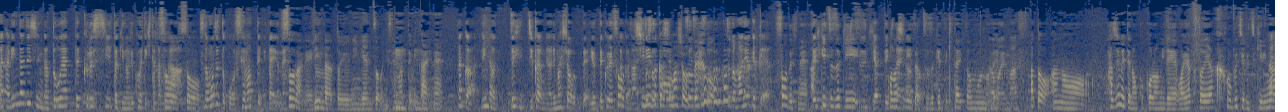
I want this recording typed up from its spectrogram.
なんかリンダ自身がどうやって苦しい時乗り越えてきたかとかそうそう。ちょっともうちょっとこう迫ってみたいよね。そうだね。リンダという人間像に迫ってみたいね、なんかリンダはぜひ次回もやりましょうって言ってくれてたからシリーズ化しましょうって。そうそうそう。ちょっと真に受けて。そうですね。あぜひ引き続き引き続きやっていきこのシリーズは続けていきたいと思うので。思います。あとあの初めての試みで和訳と英訳をブチブチ切りながら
